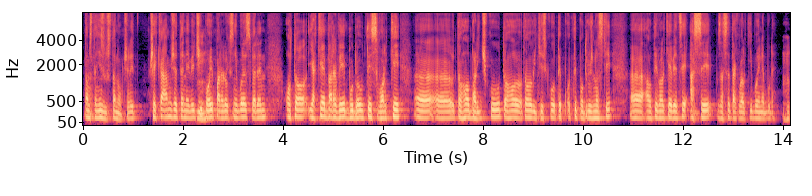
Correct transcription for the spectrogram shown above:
tam stejně zůstanou. Čili čekám, že ten největší hmm. boj paradoxně bude sveden o to, jaké barvy budou ty svorky uh, toho balíčku, toho, toho výtisku, o ty, o ty podružnosti uh, a o ty velké věci asi zase tak velký boj nebude. Mhm.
